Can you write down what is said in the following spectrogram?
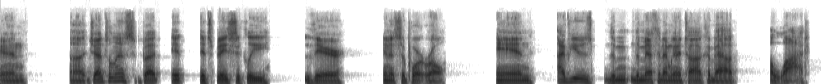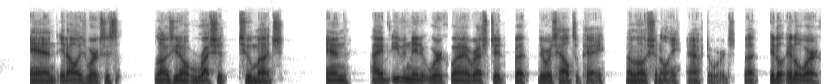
and uh, gentleness, but it it's basically there in a support role. And I've used the the method I'm going to talk about a lot, and it always works as long as you don't rush it too much. And I've even made it work when I rushed it, but there was hell to pay emotionally afterwards. But it'll it'll work.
